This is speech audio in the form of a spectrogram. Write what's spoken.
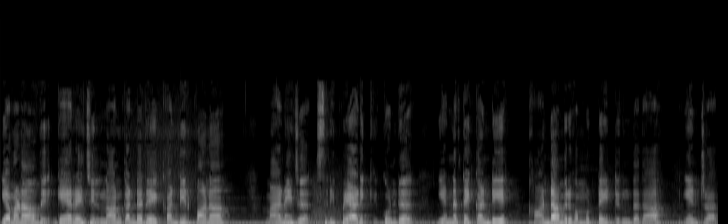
எவனாவது கேரேஜில் நான் கண்டதை கண்டிருப்பானா? மேனேஜர் சிரிப்பை அடுக்கிக் கொண்டு என்னத்தை கண்டீர்? காண்டாமிருகம் முட்டையிட்டிருந்ததா? என்றார்.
